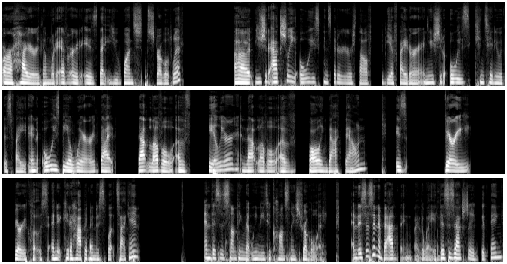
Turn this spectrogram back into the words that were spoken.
are higher than whatever it is that you once struggled with. Uh, you should actually always consider yourself to be a fighter and you should always continue with this fight and always be aware that that level of failure and that level of falling back down is very, very close and it could happen in a split second. And this is something that we need to constantly struggle with. And this isn't a bad thing, by the way. This is actually a good thing.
